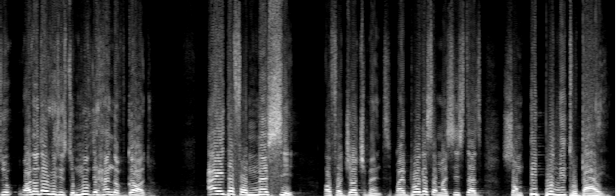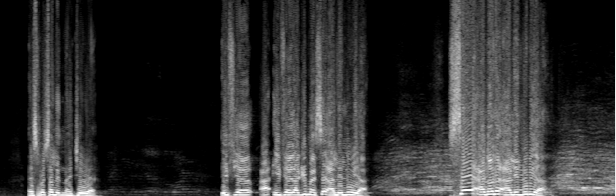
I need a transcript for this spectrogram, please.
To, another reason is to move the hand of God, either for mercy or for judgment. My brothers and my sisters, some people need to die, especially in Nigeria. If you're, uh, if you're in agreement, say hallelujah. hallelujah. Say another hallelujah. hallelujah.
